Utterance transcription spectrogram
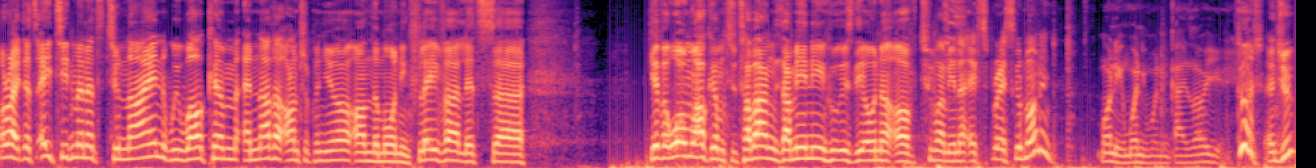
All right, it's 18 minutes to 9. We welcome another entrepreneur on the morning flavor. Let's uh, give a warm welcome to Thabang Dlamini, who is the owner of Thumamina Express. Good morning. Morning, morning, morning, guys. How are you? Good. And you?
